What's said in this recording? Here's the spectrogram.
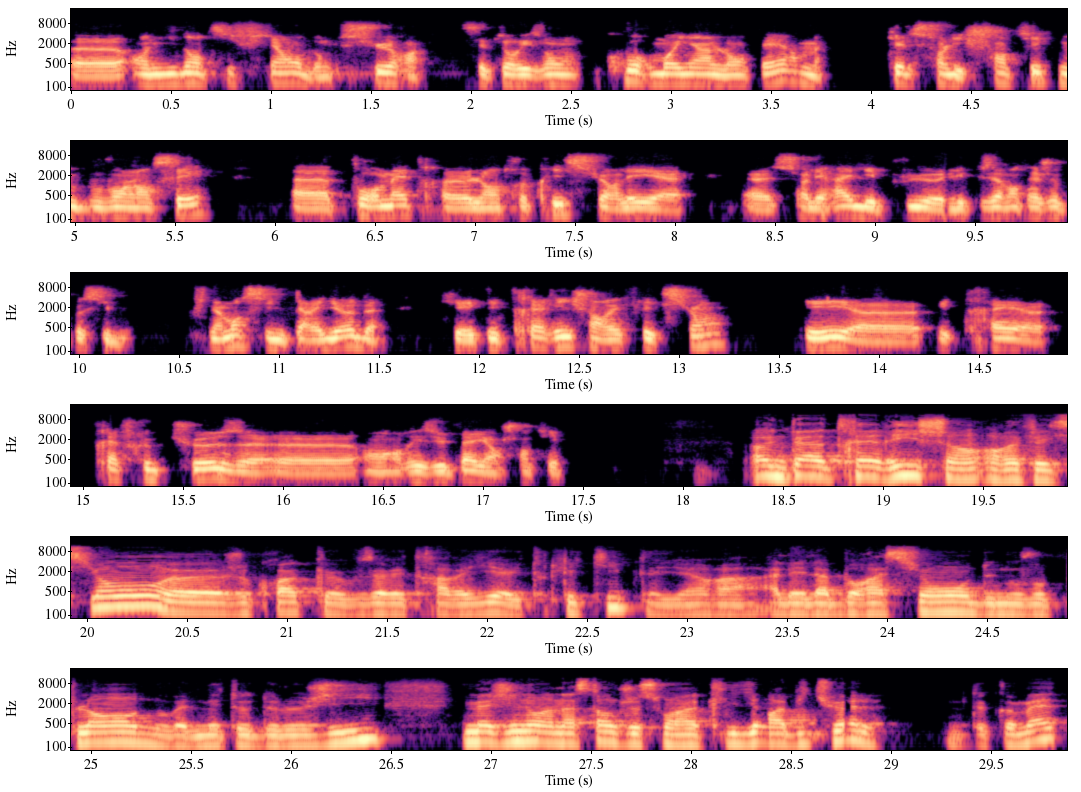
en identifiant donc sur cet horizon court, moyen, long terme, quels sont les chantiers que nous pouvons lancer pour mettre l'entreprise sur les, sur les rails les plus, les plus avantageux possibles finalement, c'est une période qui a été très riche en réflexion et, euh, très, euh, fructueuse euh, en résultats et en chantier. une période très riche en, réflexion. je crois que vous avez travaillé avec toute l'équipe d'ailleurs à, l'élaboration de nouveaux plans, de nouvelles méthodologies. Imaginons un instant que je sois un client habituel de Comet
